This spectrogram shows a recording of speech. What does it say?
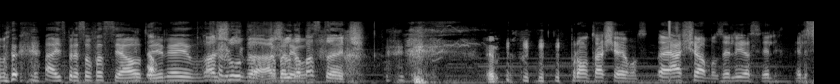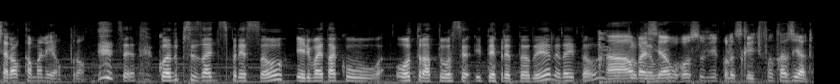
A expressão facial Então, dele é Ajuda, ajuda bastante. Pronto, achamos. É, achamos. Ele, ia ser- ele, ele será o camaleão. Pronto. Quando precisar de expressão, ele vai estar com outro ator interpretando ele, né? Então. Não, vai ser o rosto do Nicolas Cage fantasiado.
